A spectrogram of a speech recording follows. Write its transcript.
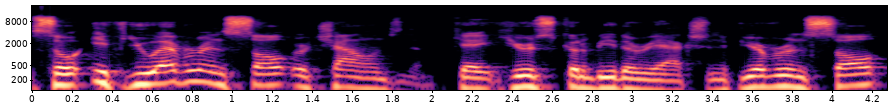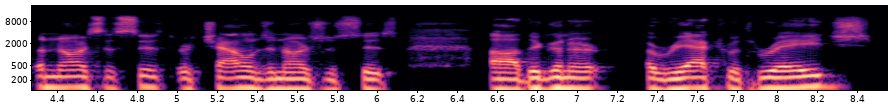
so if you ever insult or challenge them, okay, here's going to be the reaction. If you ever insult a narcissist or challenge a narcissist, uh, they're going to react with rage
